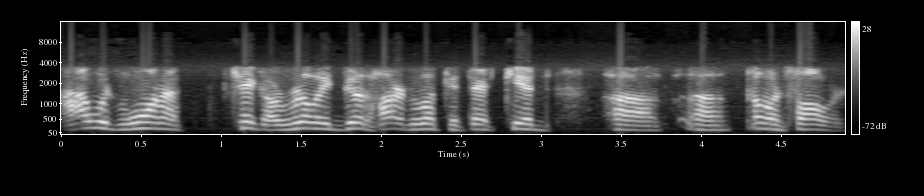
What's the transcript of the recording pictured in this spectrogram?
I would want to take a really good hard look at that kid uh, uh, going forward.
